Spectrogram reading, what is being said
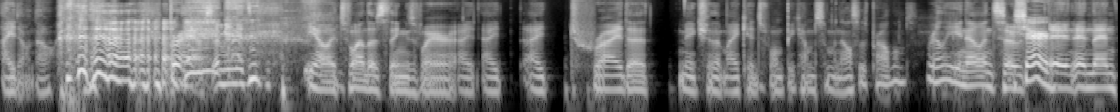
I don't know. Perhaps. I mean, it's you know, it's one of those things where I I I try to make sure that my kids won't become someone else's problems, really, you know? And so, sure. And, and, then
